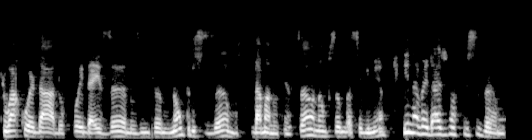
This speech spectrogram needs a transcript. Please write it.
que o acordado foi 10 anos, então não precisamos da manutenção, não precisamos dar seguimento, e na verdade nós precisamos,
